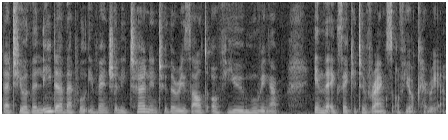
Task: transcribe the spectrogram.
that you're the leader that will eventually turn into the result of you moving up in the executive ranks of your career.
